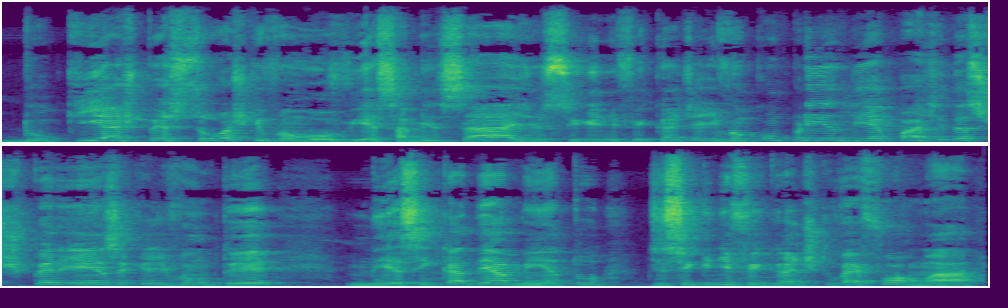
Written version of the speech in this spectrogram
do que as pessoas que vão ouvir essa mensagem, significante, eles vão compreender a partir dessa experiência que eles vão ter nesse encadeamento de significante que vai formar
